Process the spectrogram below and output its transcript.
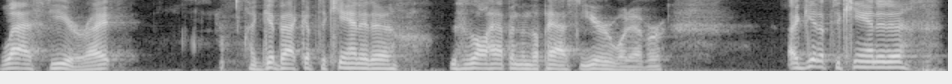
last year, right? I get back up to Canada. This has all happened in the past year or whatever. I get up to Canada.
